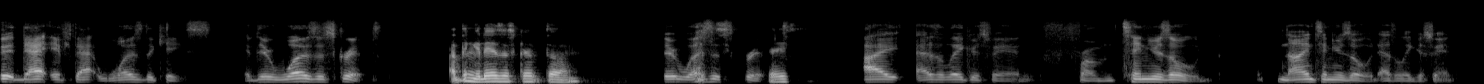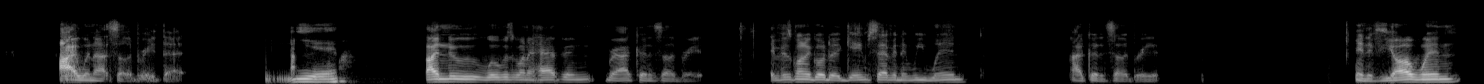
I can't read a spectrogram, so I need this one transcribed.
it, that if that was the case, if there was a script, I think it is a script though. there was a script. I, as a Lakers fan, from 10 years old, nine, 10 years old, as a Lakers fan, I would not celebrate that. Yeah, I knew what was going to happen, bro. I couldn't celebrate it. If it's going to go to game seven and we win, I couldn't celebrate it. And if y'all win,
